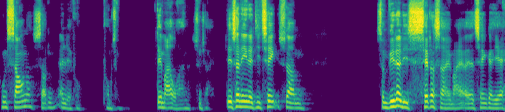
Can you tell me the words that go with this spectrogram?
Hun savner sådan Aleppo. Punktum. Det er meget rørende, synes jeg. Det er sådan en af de ting, som, som vidderligt sætter sig i mig, og jeg tænker, ja,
